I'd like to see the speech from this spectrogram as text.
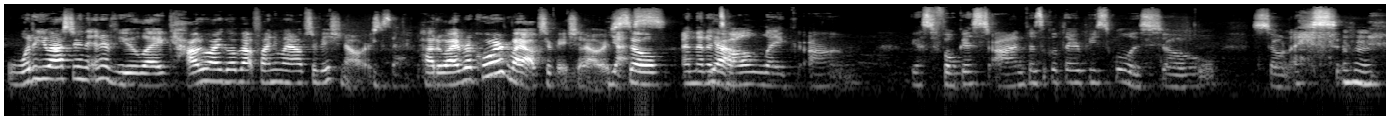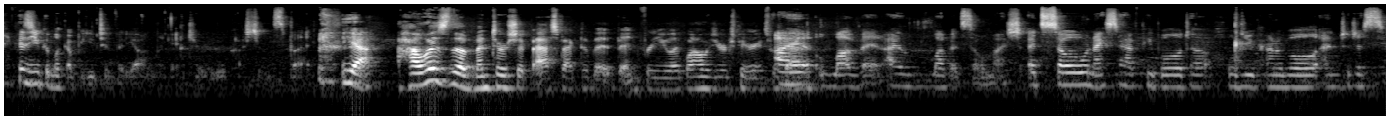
what do you ask during the interview like how do I go about finding my observation hours exactly. how do I record my observation hours Yes. so and that it's yeah. all like um, guess focused on physical therapy school is so so nice because you can look up a YouTube video and like answer your questions. But yeah How has the mentorship aspect of it been for you? Like, how was your experience with I that? I love it. I love it so much. It's so nice to have people to hold you accountable and to just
